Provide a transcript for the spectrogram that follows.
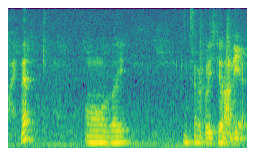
aligner. Ovaj, nisam ga koristio ranije,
